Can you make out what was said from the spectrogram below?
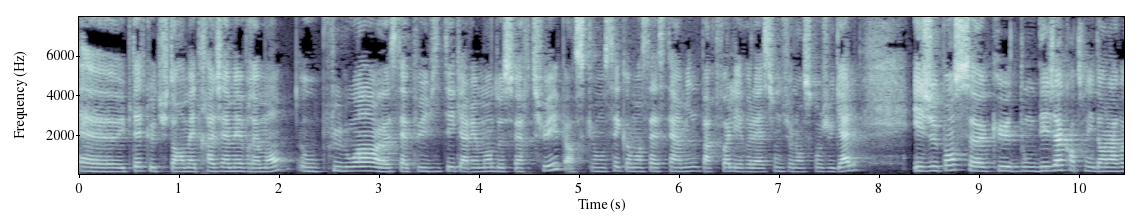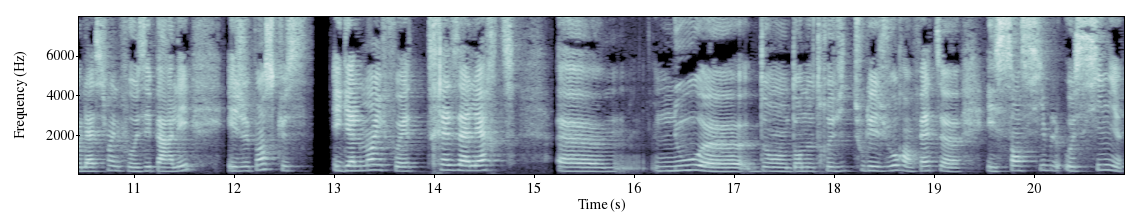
Euh, et peut-être que tu t'en remettras jamais vraiment. Ou plus loin, euh, ça peut éviter carrément de se faire tuer parce qu'on sait comment ça se termine parfois les relations de violence conjugale. Et je pense euh, que donc déjà quand on est dans la relation, il faut oser parler. Et je pense que également il faut être très alerte. nous, dans, dans, notre vie de tous les jours, en fait, et sensible aux signes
